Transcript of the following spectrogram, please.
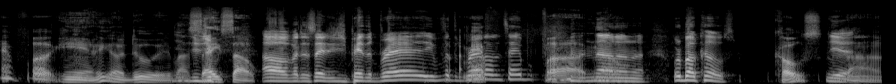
man, fuck him. He gonna do it if I Did say you- so. Oh, but to say, did you pay the bread? You put the bread Man, on the table? fuck, no, no, no. no. What about Coast? Coast. Yeah. Nah,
